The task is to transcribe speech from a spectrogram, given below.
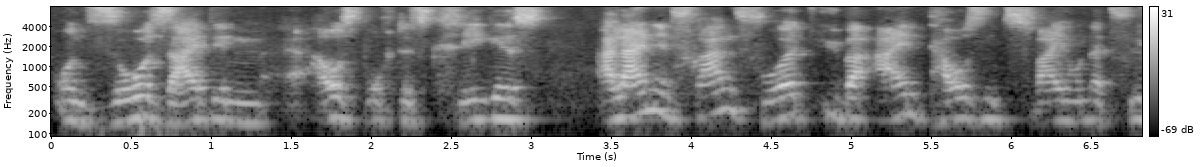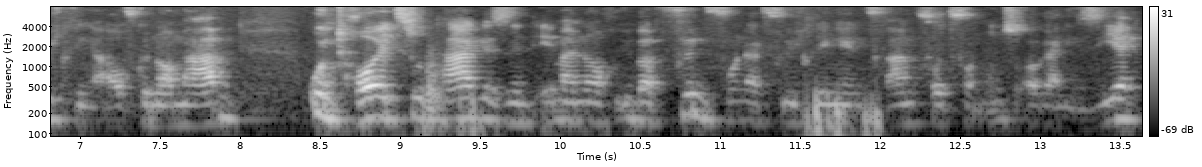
Und so seit dem Ausbruch des Krieges allein in Frankfurt über 1200 Flüchtlinge aufgenommen haben. Und heutzutage sind immer noch über 500 Flüchtlinge in Frankfurt von uns organisiert.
